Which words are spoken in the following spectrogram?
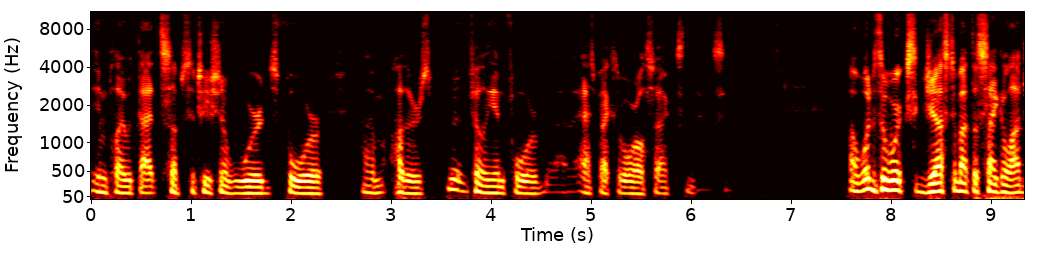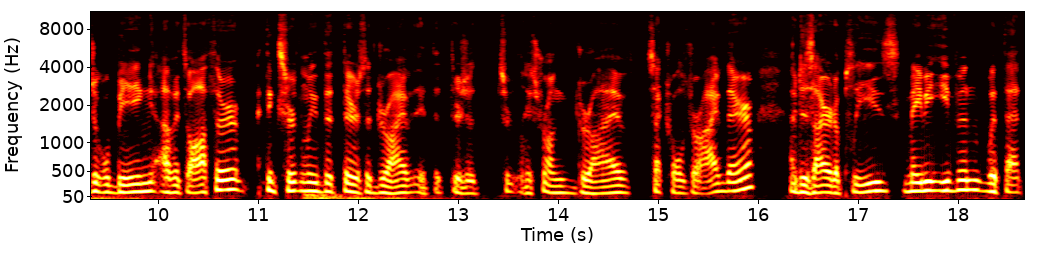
in play with that substitution of words for um, others, filling in for uh, aspects of oral sex and things. Uh, what does the work suggest about the psychological being of its author? I think certainly that there's a drive, that there's a certainly a strong drive, sexual drive there, a desire to please, maybe even with that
